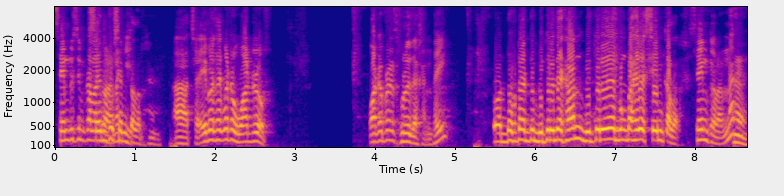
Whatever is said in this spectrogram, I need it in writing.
same to same colour same to same colour হ্যাঁ। আচ্ছা এবার থাকবে একটা খুলে দেখান ভাই। একটু ভিতরে দেখান ভিতরে এবং বাইরে সেম কালার সেম কালার না? হ্যাঁ।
